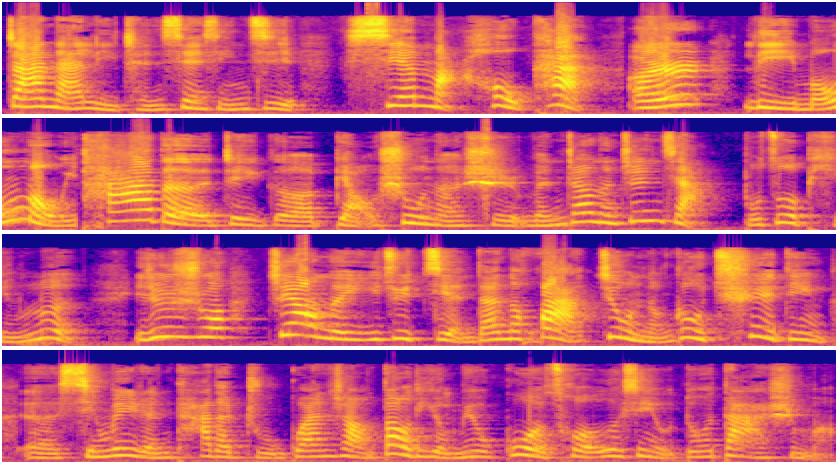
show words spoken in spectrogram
渣男李晨现行记，先马后看。”而李某某他的这个表述呢，是文章的真假不做评论。也就是说，这样的一句简单的话就能够确定，呃，行为人他的主观上到底有没有过错，恶性有多大，是吗？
